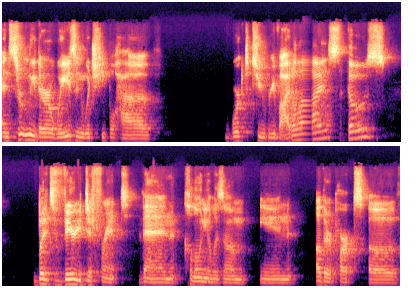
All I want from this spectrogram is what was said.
And certainly there are ways in which people have worked to revitalize those, but it's very different than colonialism in other parts of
